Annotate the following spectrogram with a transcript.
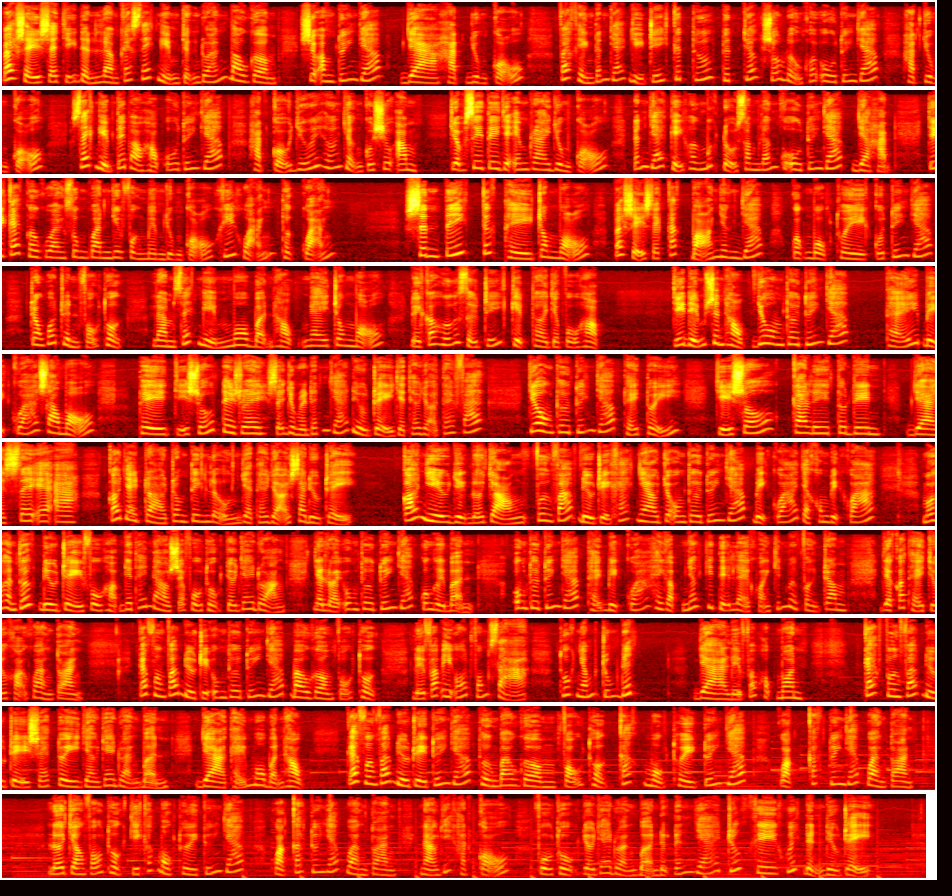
Bác sĩ sẽ chỉ định làm các xét nghiệm chẩn đoán bao gồm siêu âm tuyến giáp và hạch dùng cổ, phát hiện đánh giá vị trí, kích thước, tính chất, số lượng khối u tuyến giáp, hạch dùng cổ, xét nghiệm tế bào học u tuyến giáp, hạch cổ dưới hướng dẫn của siêu âm. Chụp CT và MRI dùng cổ, đánh giá kỹ hơn mức độ xâm lấn của u tuyến giáp và hạch chỉ các cơ quan xung quanh như phần mềm dùng cổ, khí quản, thực quản. Sinh tiết tức thì trong mổ, bác sĩ sẽ cắt bỏ nhân giáp hoặc một thùy của tuyến giáp trong quá trình phẫu thuật, làm xét nghiệm mô bệnh học ngay trong mổ để có hướng xử trí kịp thời và phù hợp. Chỉ điểm sinh học do ung thư tuyến giáp thể biệt quá sau mổ thì chỉ số TR sẽ dùng để đánh giá điều trị và theo dõi tái phát. Với ung thư tuyến giáp thể tủy, chỉ số calitodin và CEA có vai trò trong tiên lượng và theo dõi sau điều trị. Có nhiều việc lựa chọn phương pháp điều trị khác nhau cho ung thư tuyến giáp biệt quá và không biệt quá. Mỗi hình thức điều trị phù hợp như thế nào sẽ phụ thuộc vào giai đoạn và loại ung thư tuyến giáp của người bệnh. Ung thư tuyến giáp thể biệt quá hay gặp nhất với tỷ lệ khoảng 90% và có thể chữa khỏi hoàn toàn. Các phương pháp điều trị ung thư tuyến giáp bao gồm phẫu thuật, liệu pháp iốt phóng xạ, thuốc nhắm trúng đích và liệu pháp hormone. Các phương pháp điều trị sẽ tùy vào giai đoạn bệnh và thể mô bệnh học. Các phương pháp điều trị tuyến giáp thường bao gồm phẫu thuật cắt một thùy tuyến giáp hoặc cắt tuyến giáp hoàn toàn. Lựa chọn phẫu thuật chỉ cắt một thùy tuyến giáp hoặc cắt tuyến giáp hoàn toàn, não giết hạch cổ, phụ thuộc vào giai đoạn bệnh được đánh giá trước khi quyết định điều trị.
